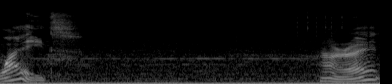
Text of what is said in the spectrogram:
white. Alright.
